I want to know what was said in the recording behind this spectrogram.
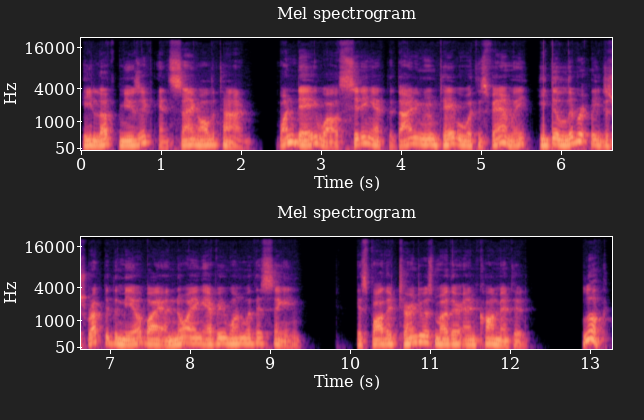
He loved music and sang all the time. One day, while sitting at the dining room table with his family, he deliberately disrupted the meal by annoying everyone with his singing. His father turned to his mother and commented, Look,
